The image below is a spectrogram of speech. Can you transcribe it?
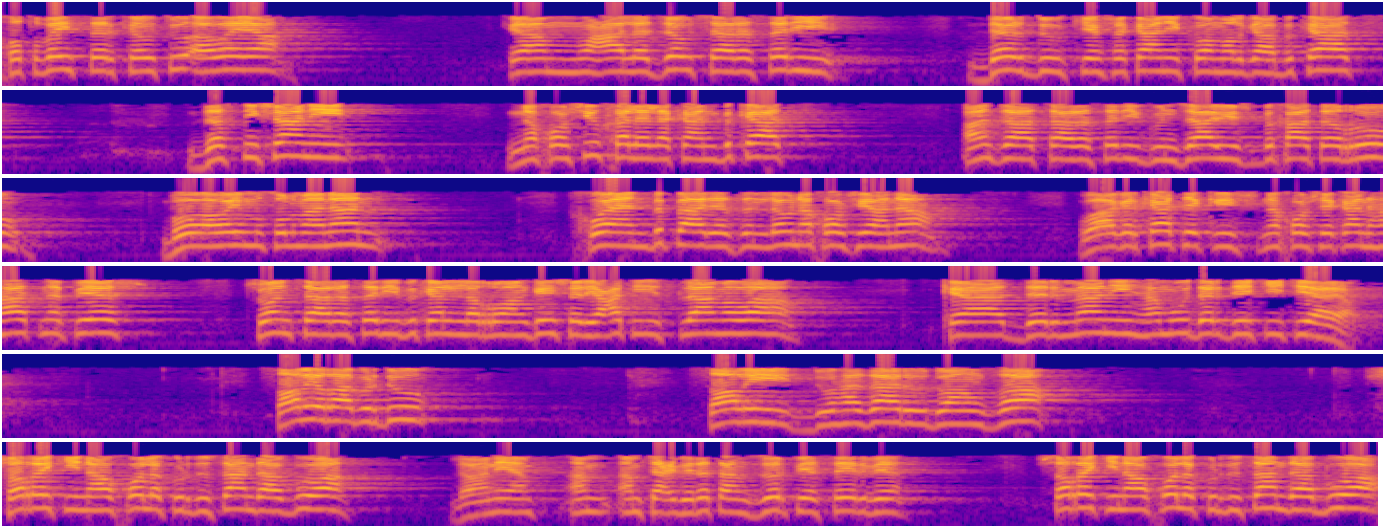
خوتبەی سەرکەوتوو ئەوەیە کە معالەجە و چارەسەری دەرد و کێشەکانی کۆمەڵگا بکات دەستنیشانی نەخۆشی و خەلەلەکان بکات ئەنجا چارەسەری گونجاویش بخاتە ڕوو بۆ ئەوەی مسلمانان خۆیان بپارێزن لەو نەخۆشیانە و ئەگەر کاتێکیش نەخۆشیەکان هاتنە پێش چۆن چارەسەری بکەن لە ڕوانگەی شریعەتی ئیسلامەوە کە دەرمانی هەموو دەردێکی تایە ساڵی ڕابردوو ساڵی 2012 شەڕێکی ناوخۆ لە کوردستاندا بووە لەوانەیە ئەم ئەم تعبیرەتان زۆر پێ سیر بێ شەڕێکی ناوخۆ لە کوردستاندا بووە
